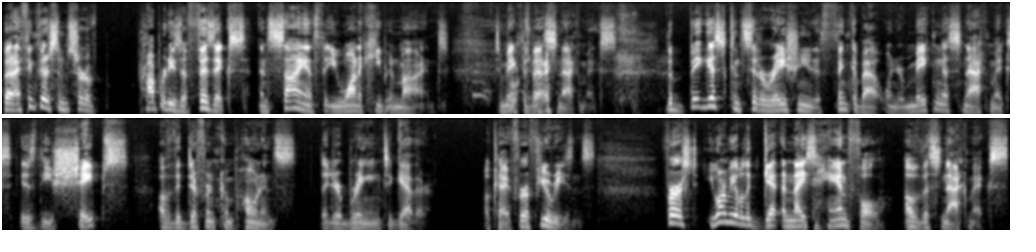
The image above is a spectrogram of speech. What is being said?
But I think there's some sort of properties of physics and science that you want to keep in mind to make the best snack mix. The biggest consideration you need to think about when you're making a snack mix is the shapes of the different components that you're bringing together. Okay, for a few reasons. First, you want to be able to get a nice handful of the snack mix,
